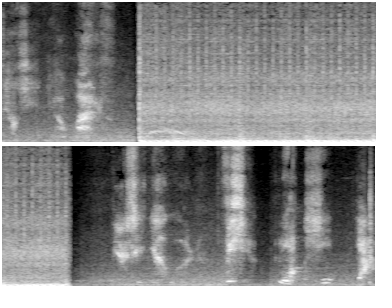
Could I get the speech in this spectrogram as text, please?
Virginia Woolf. Virginia Woolf. Virginia Woolf.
